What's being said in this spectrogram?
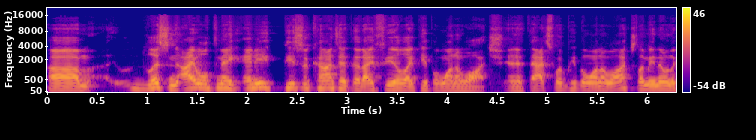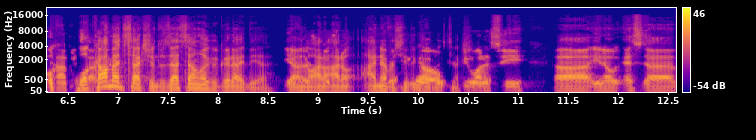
Um, listen, I will make any piece of content that I feel like people want to watch, and if that's what people want to watch, let me know in the well, comments. Well, comment section. Does that sound like a good idea? Yeah, I don't, I don't. I never see the comment section. If you want to see, uh, you know, uh,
